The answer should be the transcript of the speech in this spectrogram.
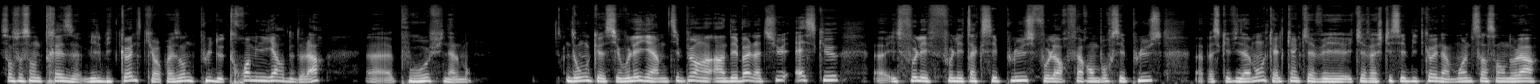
173 000 bitcoins, qui représentent plus de 3 milliards de dollars euh, pour eux finalement. Donc, euh, si vous voulez, il y a un petit peu un, débat là-dessus. Est-ce que il faut les, faut les taxer plus, faut leur faire rembourser plus? Parce qu'évidemment, quelqu'un qui avait, qui avait acheté ses bitcoins à moins de 500 dollars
